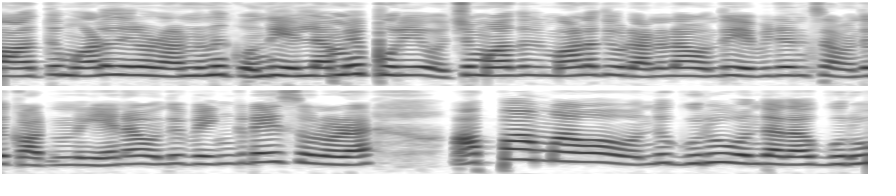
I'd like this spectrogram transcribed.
பார்த்து மாலதியோட அண்ணனுக்கு வந்து எல்லாமே புரிய வச்சு மாதல் மாலதியோட அண்ணனை வந்து எவிடன்ஸாக வந்து காட்டணும். ஏன்னா வந்து வெங்கடேஸ்வரோட அப்பா அம்மாவை வந்து குரு வந்து அதாவது குரு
